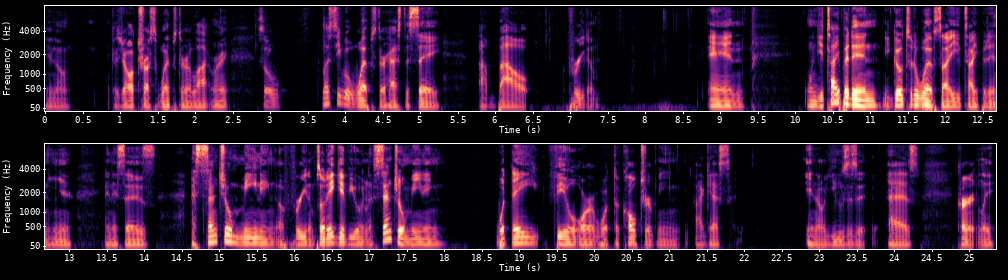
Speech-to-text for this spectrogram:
you know, because y'all trust Webster a lot, right? So let's see what Webster has to say about freedom. And when you type it in, you go to the website, you type it in here, and it says essential meaning of freedom. So they give you an essential meaning, what they feel or what the culture mean, I guess, you know, uses it as currently.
